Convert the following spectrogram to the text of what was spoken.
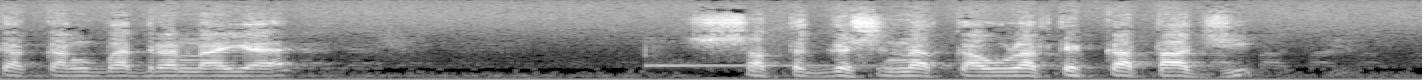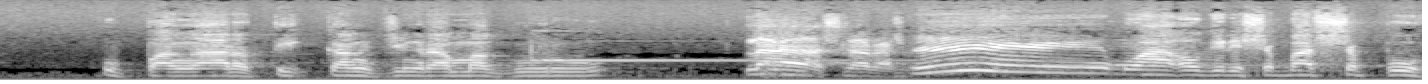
kakang Badran Badranaya. Sattegesna kaula TK taji upangarti Kangjing Rama guru. Laras, laras. Eee, mua, oge, disebas, sepuh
